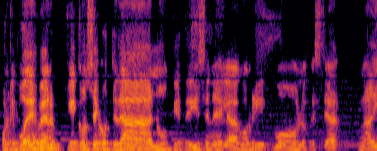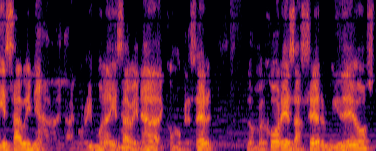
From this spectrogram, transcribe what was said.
porque podés ver qué consejos te dan o que te dicen el algoritmo, lo que sea. Nadie sabe nada del algoritmo, nadie sabe nada de cómo crecer. Lo mejor es hacer videos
